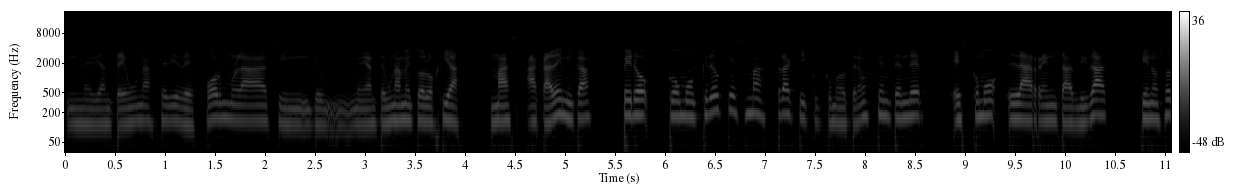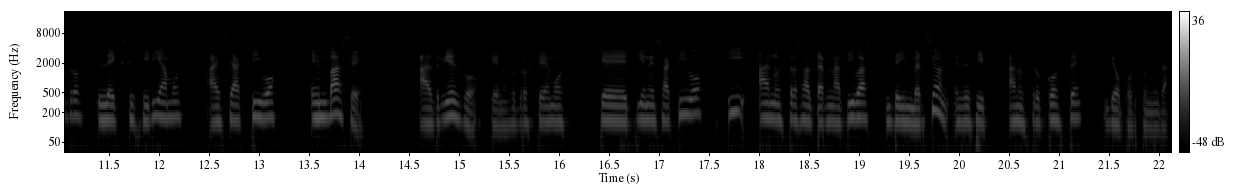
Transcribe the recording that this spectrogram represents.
mediante una serie de fórmulas y mediante una metodología más académica, pero como creo que es más práctico y como lo tenemos que entender, es como la rentabilidad que nosotros le exigiríamos a ese activo en base al riesgo que nosotros creemos que tiene ese activo y a nuestras alternativas de inversión, es decir, a nuestro coste de oportunidad.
